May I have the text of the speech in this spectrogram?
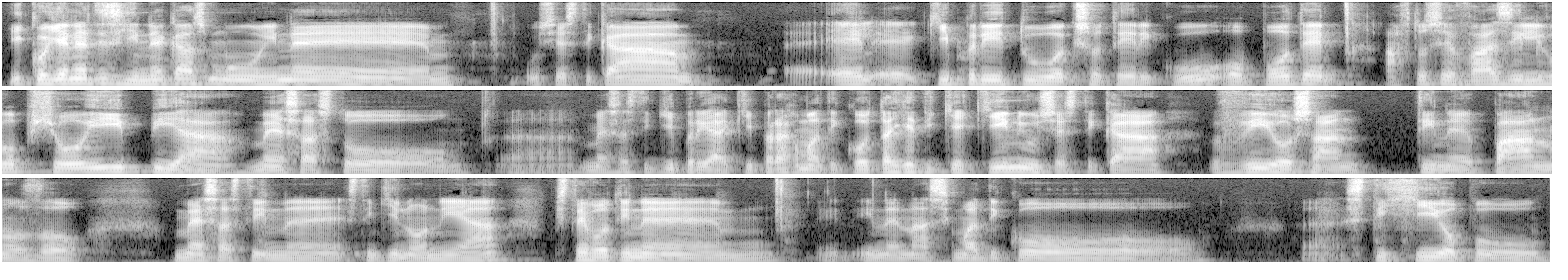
Η οικογένεια της γυναίκας μου είναι ουσιαστικά ε, ε, Κύπρη του εξωτερικού, οπότε αυτό σε βάζει λίγο πιο ήπια μέσα, στο, μέσα στην κυπριακή πραγματικότητα, γιατί και εκείνοι ουσιαστικά βίωσαν την επάνωδο μέσα στην, ε, στην κοινωνία. Πιστεύω ότι είναι, είναι ένα σημαντικό στοιχείο που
